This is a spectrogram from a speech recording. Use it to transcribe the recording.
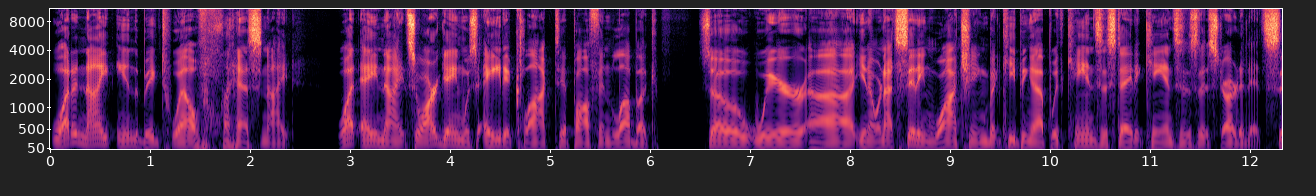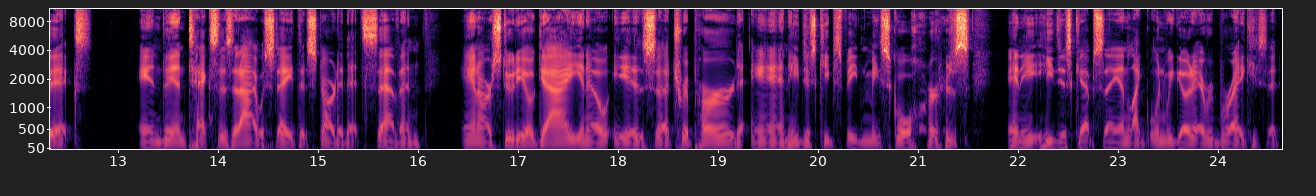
What a night in the Big Twelve last night. What a night! So our game was eight o'clock tip off in Lubbock. So we're uh, you know we're not sitting watching, but keeping up with Kansas State at Kansas that started at six, and then Texas at Iowa State that started at seven. And our studio guy, you know, is uh, Trip Hurd, and he just keeps feeding me scores. And he, he just kept saying, like, when we go to every break, he said,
